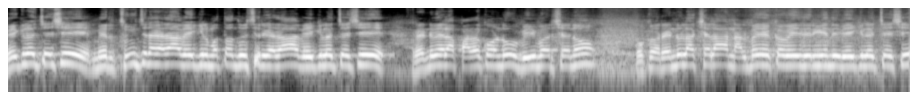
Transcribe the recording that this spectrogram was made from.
వెహికల్ వచ్చేసి మీరు చూపించిన కదా వెహికల్ మొత్తం చూసిరు కదా వెహికల్ వచ్చేసి రెండు వేల పదకొండు వి వర్షను ఒక రెండు లక్షల నలభై ఒక్క వెయ్యి తిరిగింది. వెహికల్ వచ్చేసి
